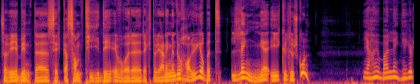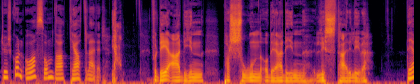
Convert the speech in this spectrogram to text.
Så vi begynte ca. samtidig i vår eh, rektorgjerning. Men du har jo jobbet lenge i kulturskolen. Jeg har jobba lenge i kulturskolen, og som da teaterlærer. Ja, For det er din pasjon, og det er din lyst her i livet. Det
